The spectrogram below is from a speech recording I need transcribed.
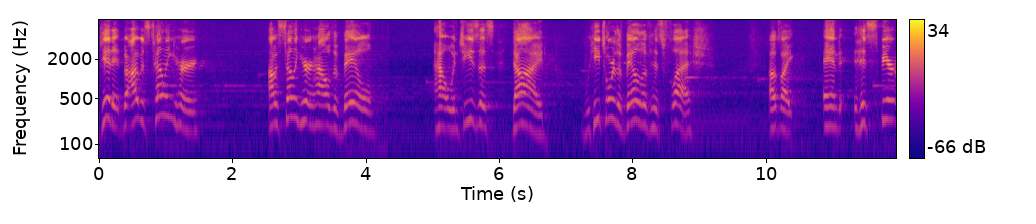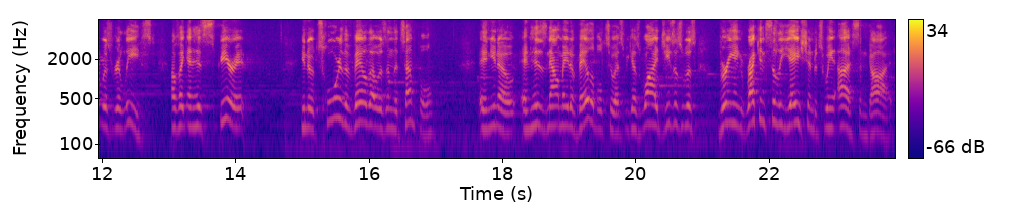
get it, but I was telling her, I was telling her how the veil how when Jesus died, he tore the veil of his flesh. I was like, and his spirit was released. I was like, and his spirit, you know, tore the veil that was in the temple, and you know, and his now made available to us because why? Jesus was bringing reconciliation between us and God.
